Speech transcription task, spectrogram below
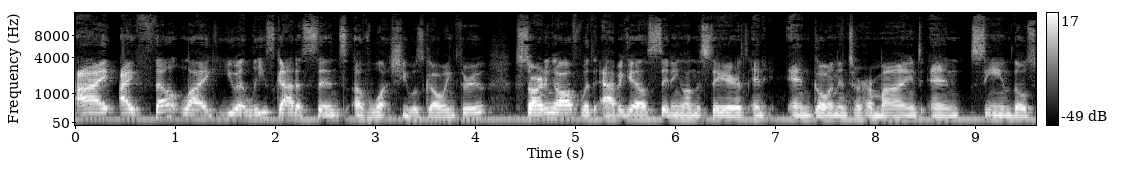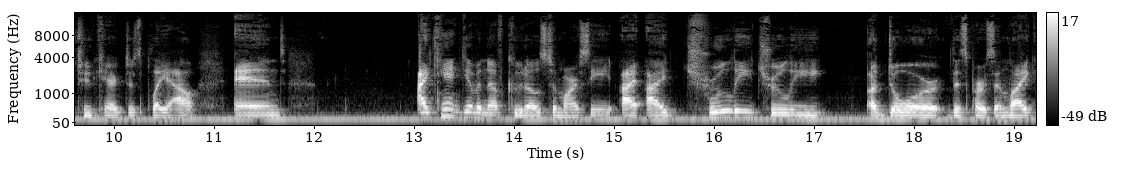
I I felt like you at least got a sense of what she was going through. Starting off with Abigail sitting on the stairs and and going into her mind and seeing those two characters play out and. I can't give enough kudos to Marci. I, I truly, truly adore this person. Like,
